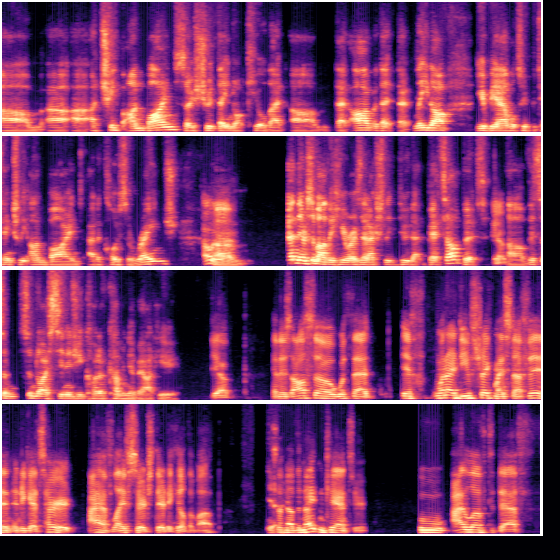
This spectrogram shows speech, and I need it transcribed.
um, uh, a cheap unbind, so should they not kill that um, that uh, that that leader, you'd be able to potentially unbind at a closer range. Oh yeah. Um, and there are some other heroes that actually do that better, but Yeah. um, there's some some nice synergy kind of coming about here. Yeah, And there's also with that, if when I deep strike my stuff in and it gets hurt, I have Life Surge there to heal them up. Yeah. So now the Knight Incantor, who I love to death,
